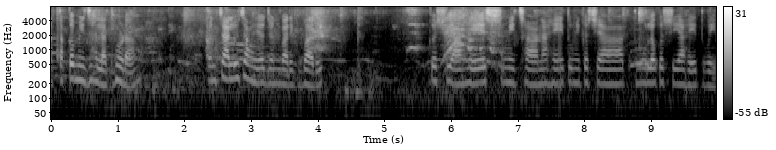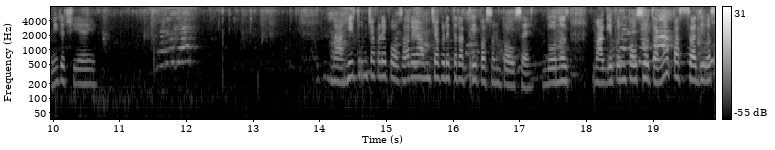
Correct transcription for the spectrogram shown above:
आता कमी झाला थोडा. पण चालूच आहे अजून बारीक बारीक. कशी आहेस? मी छान आहे. तुम्ही कशी आहात? मुलं कशी आहेत? वहिनी कशी आहे? नाही तुमच्याकडे पाऊस. अरे आमच्याकडे तर रात्रीपासून पाऊस आहे. दोनच मागे पण पाऊस होता ना पाच सहा दिवस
